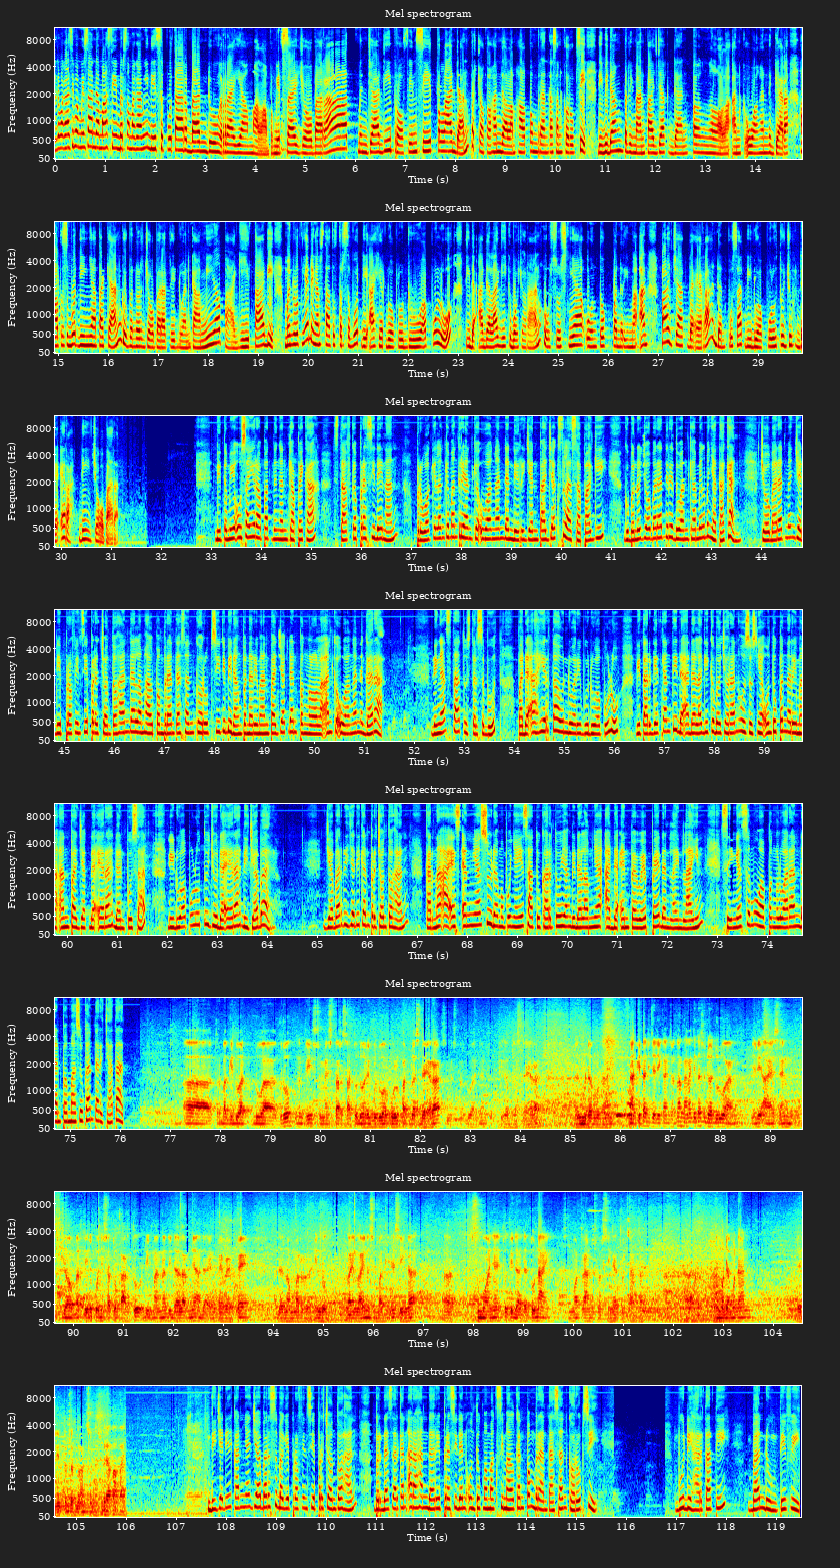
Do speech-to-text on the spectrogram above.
Terima kasih pemirsa Anda masih bersama kami di seputar Bandung Raya Malam. Pemirsa Jawa Barat menjadi provinsi teladan percontohan dalam hal pemberantasan korupsi di bidang penerimaan pajak dan pengelolaan keuangan negara. Hal tersebut dinyatakan Gubernur Jawa Barat Ridwan Kamil pagi tadi. Menurutnya dengan status tersebut di akhir 2020 tidak ada lagi kebocoran khususnya untuk penerimaan pajak daerah dan pusat di 27 daerah di Jawa Barat. Ditemui usai rapat dengan KPK, staf kepresidenan, perwakilan Kementerian Keuangan dan Dirijen Pajak Selasa pagi, Gubernur Jawa Barat Ridwan Kamil menyatakan, Jawa Barat menjadi provinsi percontohan dalam hal pemberantasan korupsi di bidang penerimaan pajak dan pengelolaan keuangan negara. Dengan status tersebut, pada akhir tahun 2020 ditargetkan tidak ada lagi kebocoran khususnya untuk penerimaan pajak daerah dan pusat di 27 daerah di Jabar. Jabar dijadikan percontohan karena ASN-nya sudah mempunyai satu kartu yang di dalamnya ada NPWP dan lain-lain, sehingga semua pengeluaran dan pemasukan tercatat uh, terbagi dua, dua grup nanti semester 1 2020 14 daerah, semester 2 nya 13 daerah dan mudah-mudahan. Nah kita dijadikan contoh karena kita sudah duluan. Jadi ASN Jawa Barat ini punya satu kartu di mana di dalamnya ada NPWP, ada nomor induk lain-lain dan sebagainya sehingga uh, semuanya itu tidak ada tunai, semua transfer sehingga tercatat. Uh, mudah-mudahan jadi percontohan semua. Berapa Pak? Dijadikannya Jabar sebagai provinsi percontohan berdasarkan arahan dari Presiden untuk memaksimalkan pemberantasan korupsi. Budi Hartati, Bandung TV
